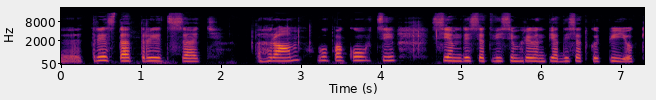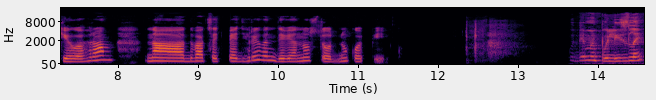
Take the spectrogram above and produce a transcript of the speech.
е, 330 грам в упаковці, 78 гривень 50 копійок кілограм на 25 гривень 91 копійку. Куди ми полізли?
